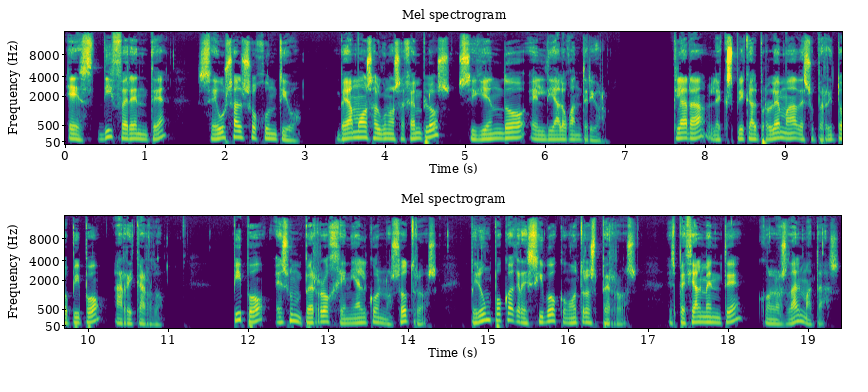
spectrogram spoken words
es diferente, se usa el subjuntivo. Veamos algunos ejemplos siguiendo el diálogo anterior. Clara le explica el problema de su perrito Pipo a Ricardo. Pipo es un perro genial con nosotros, pero un poco agresivo con otros perros, especialmente con los dálmatas.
